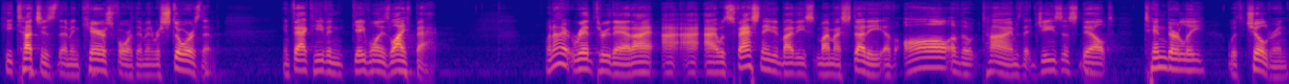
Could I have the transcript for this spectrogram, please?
he touches them and cares for them and restores them. In fact, he even gave one his life back when I read through that, I, I, I was fascinated by, these, by my study of all of the times that Jesus dealt tenderly with children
